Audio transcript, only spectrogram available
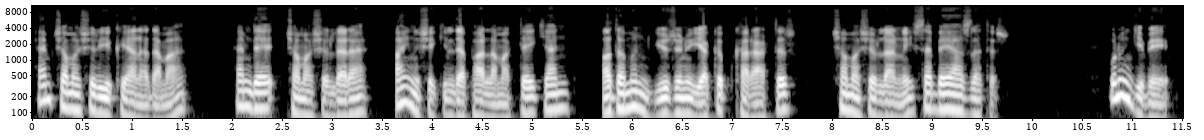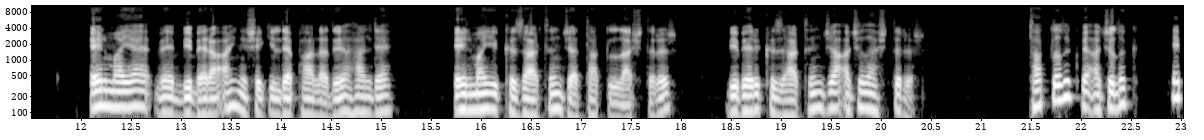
hem çamaşır yıkayan adama hem de çamaşırlara aynı şekilde parlamaktayken adamın yüzünü yakıp karartır, çamaşırlarını ise beyazlatır. Bunun gibi elmaya ve bibere aynı şekilde parladığı halde elmayı kızartınca tatlılaştırır, biberi kızartınca acılaştırır. Tatlılık ve acılık hep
